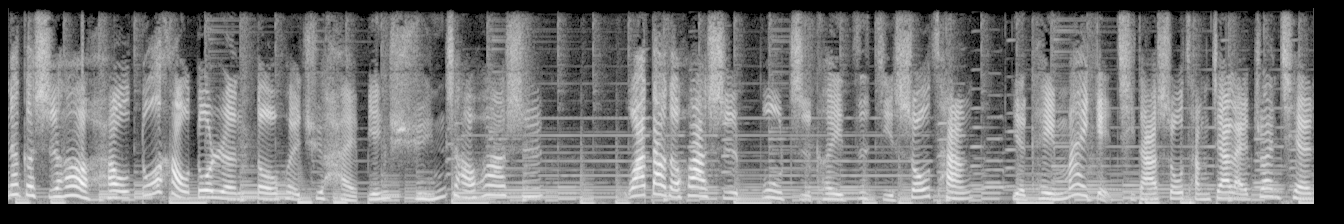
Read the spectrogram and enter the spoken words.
那个时候，好多好多人都会去海边寻找化石。挖到的化石不只可以自己收藏，也可以卖给其他收藏家来赚钱。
